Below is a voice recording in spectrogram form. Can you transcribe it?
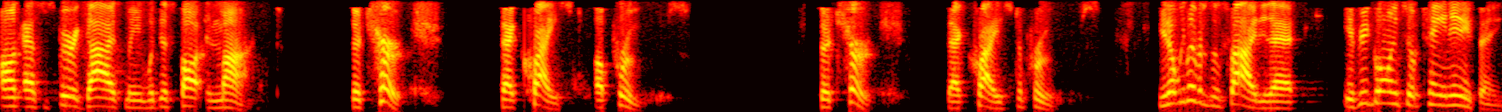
on as the Spirit guides me with this thought in mind. The church that Christ approves. The church that Christ approves. You know, we live in a society that if you're going to obtain anything,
